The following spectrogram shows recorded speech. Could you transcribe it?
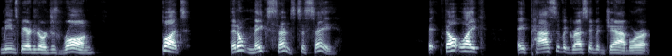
mean spirited or just wrong, but they don't make sense to say. It felt like a passive aggressive jab or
